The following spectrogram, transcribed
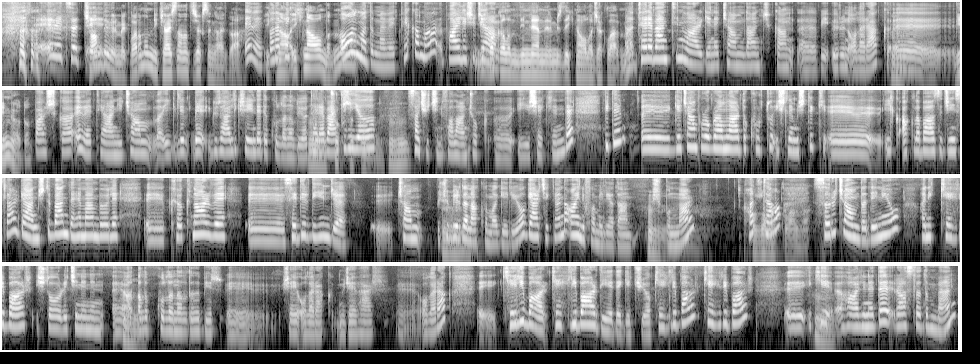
evet. Çam e, devirmek var ama onun hikayesini anlatacaksın galiba. Evet. İkna, bana pek, ikna olmadın ama. Olmadım evet pek ama paylaşacağım. Bir bakalım dinleyenlerimiz de ikna olacaklar mı? Terebentin var gene çamdan çıkan e, bir ürün olarak. Hmm. E, Bilmiyordum. Başka evet yani çamla ilgili ve güzellik şeyinde de kullanılıyor. Hmm, Terebentin yağı hmm. saç için falan çok e, iyi şeklinde. Bir de e, geçen programlarda kurtu işlemiştik. E, ilk akla bazı cinsler gelmişti. Ben de hemen böyle e, köknar ve e, sedir deyince e, çam üçü hmm. birden aklıma geliyor. Gerçekten de aynı familyadanmış hmm. bunlar. Hatta sarı çamda deniyor. Hani kehribar işte o reçinenin e, hmm. alıp kullanıldığı bir e, şey olarak mücevher e, olarak e, kelibar, kehlibar diye de geçiyor. Kehlibar, kehribar e, iki hmm. haline de rastladım ben.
